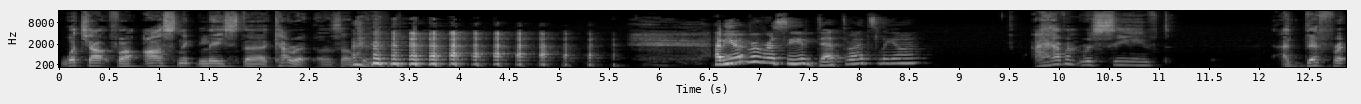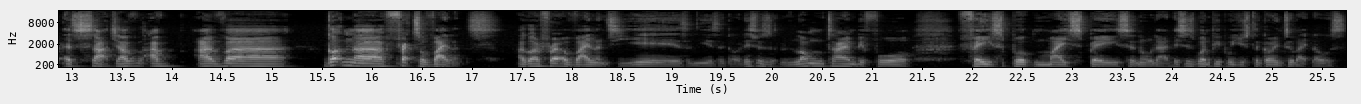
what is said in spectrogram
Watch out for arsenic laced uh, carrot or something. Have you ever received death threats, Leon? I haven't received a death threat as such. I've I've I've uh, gotten uh, threats of violence. I got a threat of violence years and years ago. This was a long time before Facebook, MySpace, and all that. This is when people used to go into like those,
